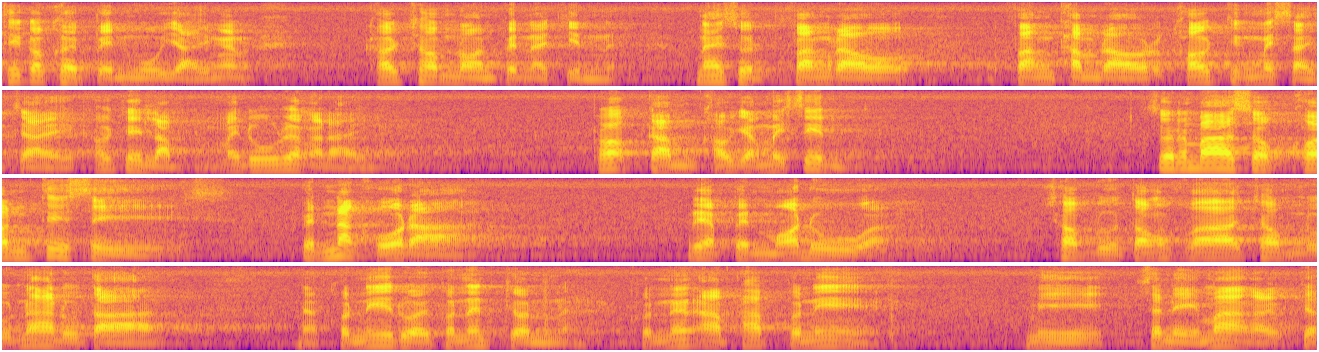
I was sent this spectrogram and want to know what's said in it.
ที่เขาเคยเป็นงูใหญ่งั้นเขาชอบนอนเป็นอาจินในสุดฟังเราฟังทำเราเขาจึงไม่ใส่ใจ เขาจะหลับไม่รู้เรื่องอะไร เพราะกรรมเขายังไม่สิ้น ส่วนบาศกคนที่สี่เป็นนักโหรา เรียกเป็นหมอดูชอบดูท้องฟ้า ชอบดูหน้าดูตานะคนนี้รวยคนนั้นจน คนนั้นอาภัพคนนี้มีเสน่ห์มากอะจะ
